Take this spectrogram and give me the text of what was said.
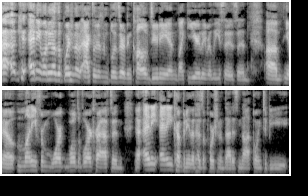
uh, okay, anyone who has a portion of Activision Blizzard and Call of Duty and like yearly releases and um, you know, money from War World of Warcraft and you know, any any company that has a portion of that is not going to be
